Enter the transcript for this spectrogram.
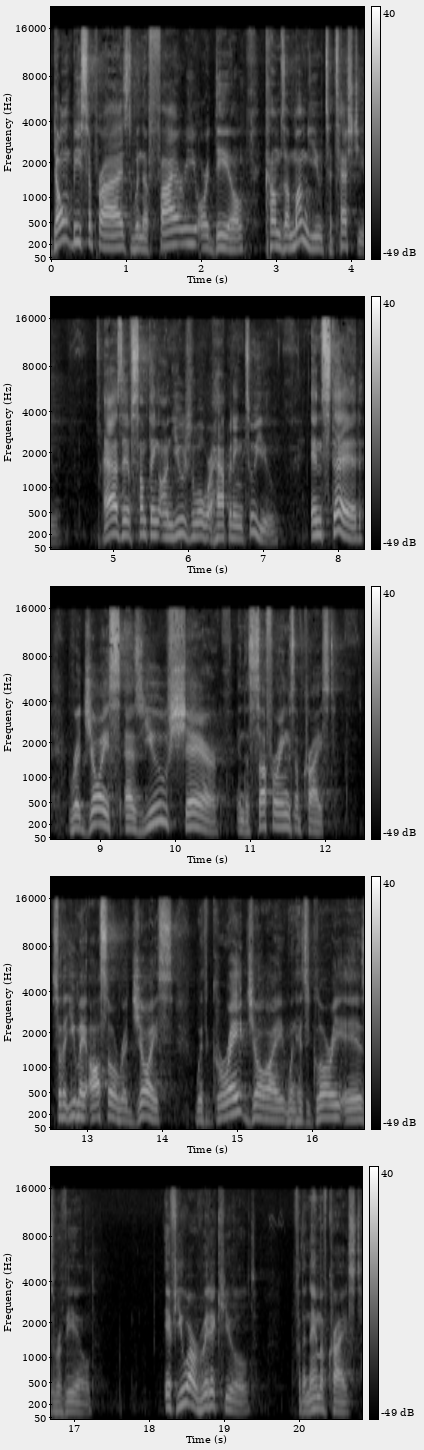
don't be surprised when the fiery ordeal comes among you to test you, as if something unusual were happening to you. Instead, rejoice as you share in the sufferings of Christ, so that you may also rejoice with great joy when his glory is revealed. If you are ridiculed for the name of Christ,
